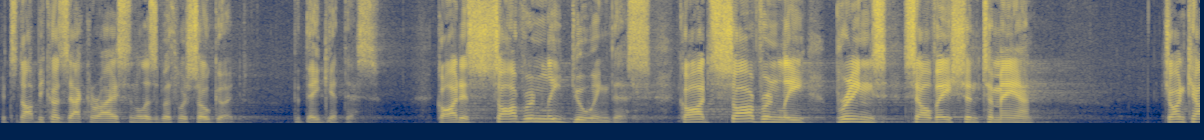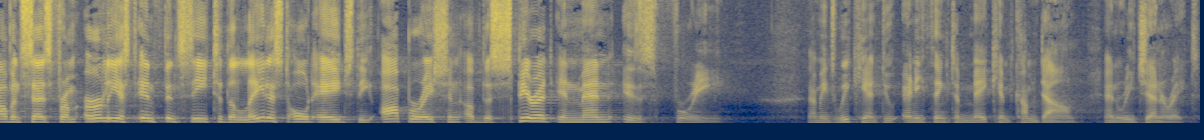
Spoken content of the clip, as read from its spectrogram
It's not because Zacharias and Elizabeth were so good that they get this. God is sovereignly doing this. God sovereignly brings salvation to man. John Calvin says, from earliest infancy to the latest old age, the operation of the Spirit in men is free. That means we can't do anything to make him come down and regenerate.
